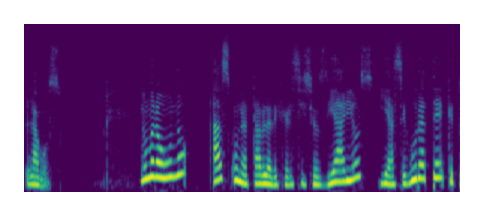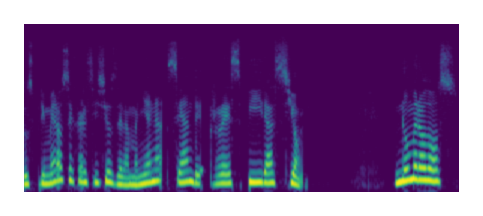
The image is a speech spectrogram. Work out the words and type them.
la voz. Número uno, haz una tabla de ejercicios diarios y asegúrate que tus primeros ejercicios de la mañana sean de respiración. Número dos,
